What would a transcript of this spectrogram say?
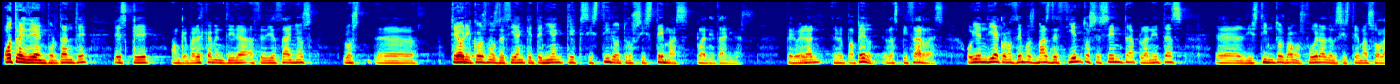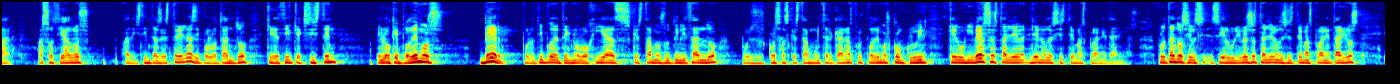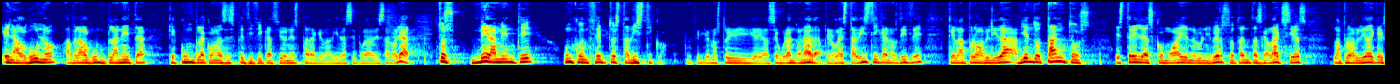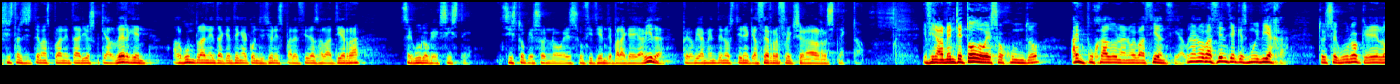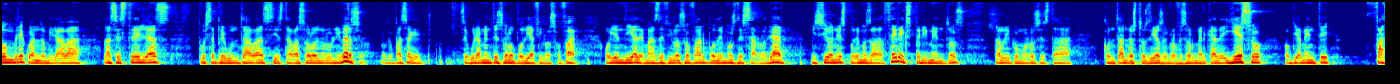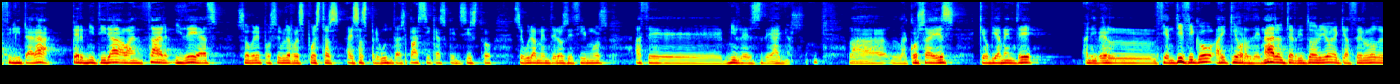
Otra idea importante es que, aunque parezca mentira, hace diez años los eh, teóricos nos decían que tenían que existir otros sistemas planetarios, pero eran en el papel, en las pizarras. Hoy en día conocemos más de 160 planetas eh, distintos, vamos, fuera del sistema solar, asociados a distintas estrellas y por lo tanto quiere decir que existen en lo que podemos ver por el tipo de tecnologías que estamos utilizando, pues cosas que están muy cercanas, pues podemos concluir que el universo está lleno de sistemas planetarios. Por lo tanto, si el, universo está lleno de sistemas planetarios, en alguno habrá algún planeta que cumpla con las especificaciones para que la vida se pueda desarrollar. Esto es meramente un concepto estadístico. Yo no estoy asegurando nada, pero la estadística nos dice que la probabilidad, habiendo tantas estrellas como hay en el universo, tantas galaxias, la probabilidad de que existan sistemas planetarios que alberguen algún planeta que tenga condiciones parecidas a la Tierra, seguro que existe. Insisto que eso no es suficiente para que haya vida, pero obviamente nos tiene que hacer reflexionar al respecto. Y finalmente todo eso junto ha empujado una nueva ciencia, una nueva ciencia que es muy vieja. Estoy seguro que el hombre cuando miraba las estrellas pues se preguntaba si estaba solo en el universo. Lo que pasa que seguramente solo podía filosofar. Hoy en día, además de filosofar, podemos desarrollar misiones, podemos hacer experimentos, tal y como nos está contando estos días el profesor Mercade, y eso, obviamente, facilitará, permitirá avanzar ideas sobre posibles respuestas a esas preguntas básicas que, insisto, seguramente nos hicimos hace miles de años. La, cosa es que, obviamente, a nivel científico hay que ordenar el territorio, hay que hacerlo,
